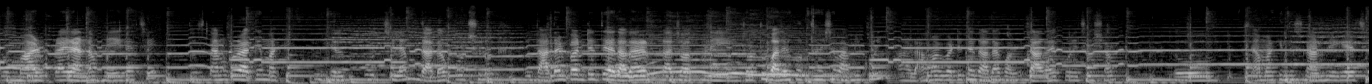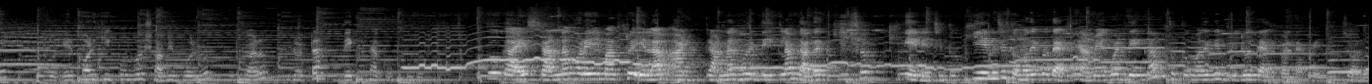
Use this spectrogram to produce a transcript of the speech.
তো মার প্রায় রান্না হয়ে গেছে। তো স্নান করার আগে মাকে একটু হেল্প করছিলাম, দাদাও করছিল। তো দাদার বার্থডেতে দাদার কাজ মানে যত বাজার করতে হয় সব আমি করি, আর আমার বার্থডেতে দাদা করে দাদাই করেছে সব। তো আমার কিন্তু স্নান হয়ে গেছে। তো এরপর কি করব সবই বলব। চলো ভিডিওটা দেখতে থাকো। তো গাইস রান্নাঘরে এই মাত্র এলাম আর রান্নাঘরে দেখলাম দাদা কি সব কিনে এনেছে। তো কি এনেছে তোমাদেরকে দেখাই আমি একবার দেখলাম তো তোমাদেরকে ভিডিওতে একবার দেখাই। চলো।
